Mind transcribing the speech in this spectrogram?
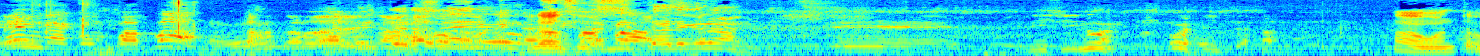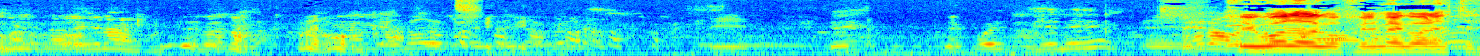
Venga con papá. Tercero, Gracias. Legrand. Eh, 19 vueltas. Ah, aguantó. Después viene. eh, Yo igual algo filmé con este.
